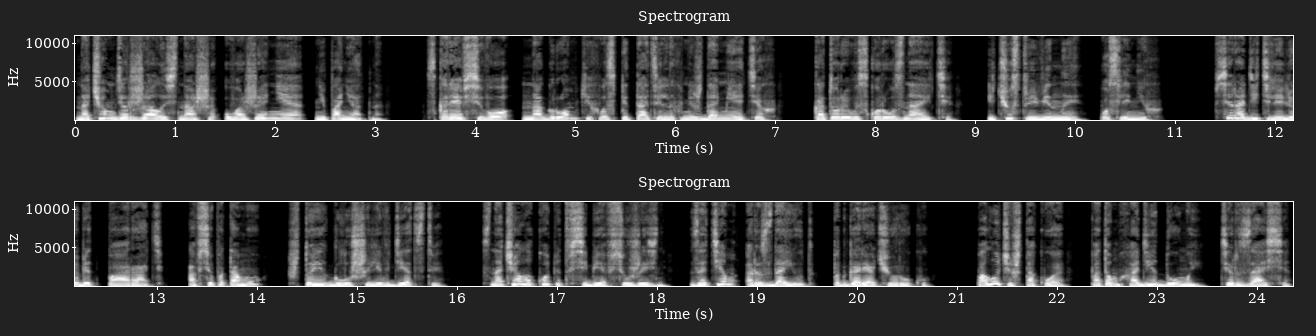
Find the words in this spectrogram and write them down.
На чем держалось наше уважение, непонятно. Скорее всего, на громких воспитательных междометиях, которые вы скоро узнаете, и чувстве вины после них. Все родители любят поорать, а все потому, что их глушили в детстве. Сначала копят в себе всю жизнь, затем раздают под горячую руку. Получишь такое, потом ходи, думай, терзайся.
